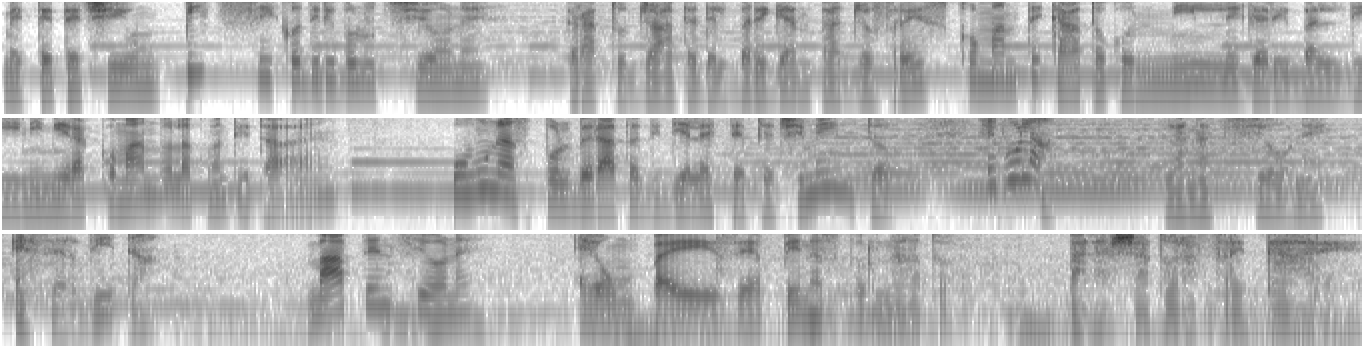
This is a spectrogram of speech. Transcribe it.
Metteteci un pizzico di rivoluzione grattugiate del brigantaggio fresco mantecato con mille garibaldini, mi raccomando la quantità, eh? Una spolverata di dialetti a piacimento e voilà, la nazione è servita. Ma attenzione, è un paese appena sfornato, va lasciato raffreddare.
